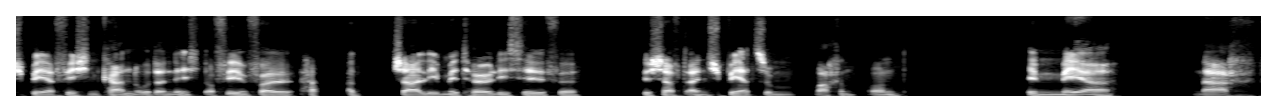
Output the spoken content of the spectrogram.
Speer fischen kann oder nicht. Auf jeden Fall hat Charlie mit Hurleys Hilfe geschafft, einen Speer zu machen und im Meer nach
